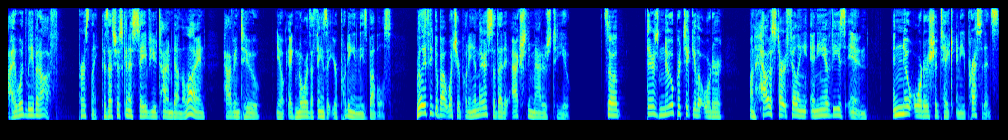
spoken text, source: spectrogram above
I would leave it off personally, because that's just going to save you time down the line having to, you know, ignore the things that you're putting in these bubbles. Really think about what you're putting in there so that it actually matters to you. So there's no particular order on how to start filling any of these in, and no order should take any precedence.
